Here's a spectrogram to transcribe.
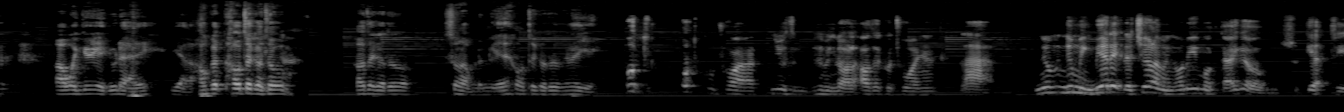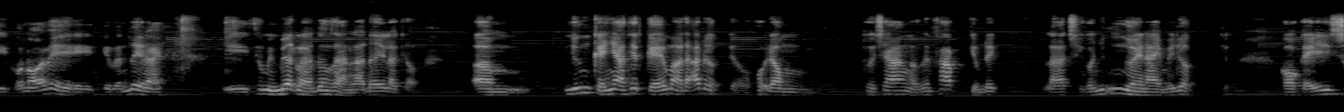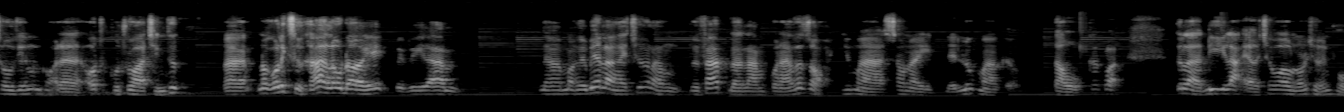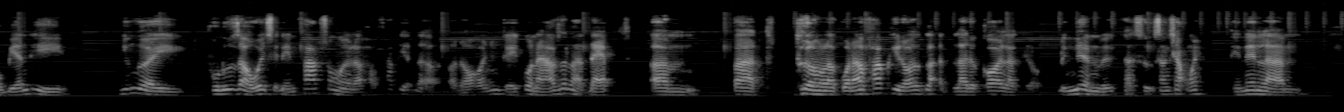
ờ quay chủ đề chủ đề đi giờ hotel couture hotel couture Sơn Lộc định nghĩa haute couture nghĩa là gì? Haute couture như mình gọi là haute couture nhá là như như mình biết ấy, đợt trước là mình có đi một cái kiểu sự kiện thì có nói về cái vấn đề này thì theo mình biết là đơn giản là đây là kiểu um, những cái nhà thiết kế mà đã được kiểu hội đồng thời trang ở bên Pháp kiểm định là chỉ có những người này mới được có cái show diễn gọi là haute couture chính thức và nó có lịch sử khá là lâu đời ấy bởi vì là à, mọi người biết là ngày trước là người pháp là làm quần áo rất giỏi nhưng mà sau này đến lúc mà kiểu tàu các loại tức là đi lại ở châu âu nó trở nên phổ biến thì những người phụ nữ giàu ấy sẽ đến pháp xong rồi là họ phát hiện ở, ở đó có những cái quần áo rất là đẹp. Um, và thường là quần áo pháp khi đó là, là được coi là kiểu đính liền với cả sự sang trọng ấy. Thế nên là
